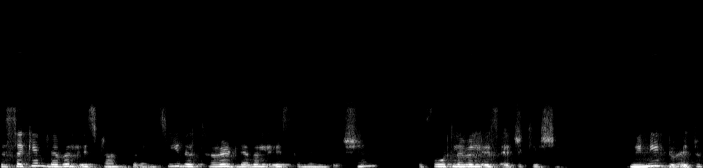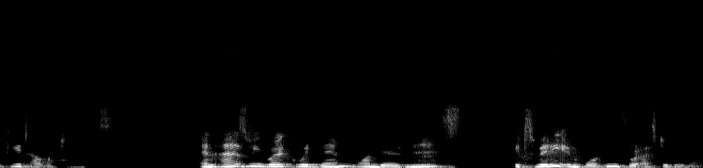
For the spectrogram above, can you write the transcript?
The second level is transparency. The third level is communication. The fourth level is education. We need to educate our clients. And as we work with them on their needs, it's very important for us to do that.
